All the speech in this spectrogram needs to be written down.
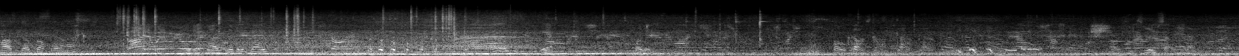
Might as well go properly, aren't I? Right, away we go. Look at it go, look at it go. yeah. Hold it. Oh, go, go, go, go, go. Oh, it's loose up there though.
